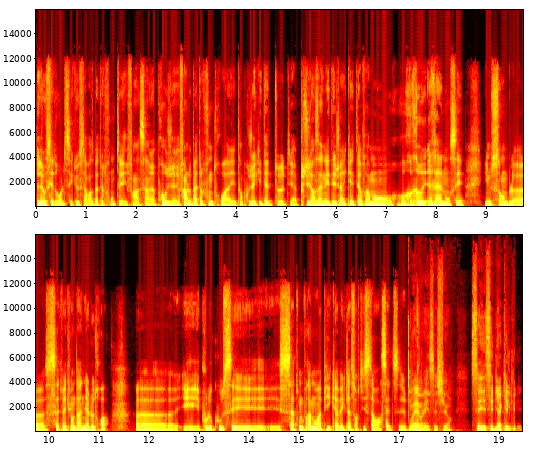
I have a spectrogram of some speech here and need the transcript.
Là où c'est drôle, c'est que Star Wars Battlefront, enfin, c'est un projet, enfin, le Battlefront 3 est un projet qui date d'il y a plusieurs années déjà et qui a été vraiment réannoncé. Il me semble, euh, ça devait être l'an dernier le 3. Euh, et, pour le coup, c'est ça tombe vraiment à pic avec la sortie Star Wars 7. Oui, oui, c'est sûr. C'est bien calculé.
